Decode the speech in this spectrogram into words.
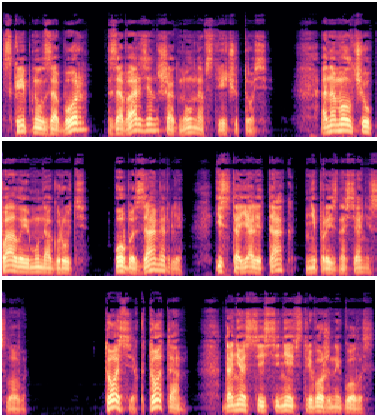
Скрипнул забор, Заварзин шагнул навстречу Тосе. Она молча упала ему на грудь. Оба замерли и стояли так, не произнося ни слова. — Тося, кто там? — донесся из синей встревоженный голос.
